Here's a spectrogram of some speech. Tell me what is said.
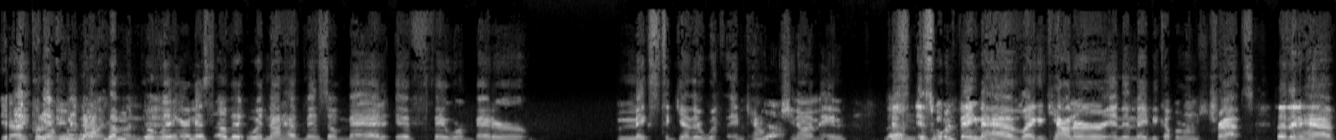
yeah, I'd It- put a it few would not, the, the linearness of it would not have been so bad if they were better mixed together with encounters. You know what I mean? 'Cause That, mm-hmm. it's one thing to have like a counter and then maybe a couple of rooms of traps. Other than have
